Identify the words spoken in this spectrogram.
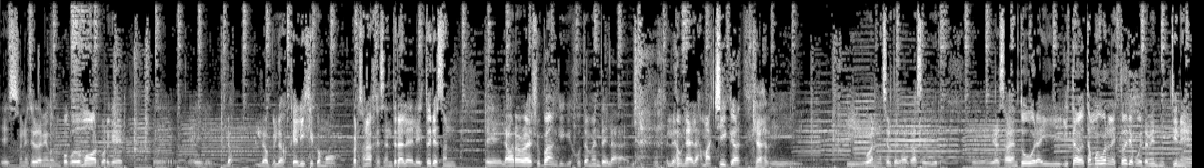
Es una historia también con un poco de humor porque eh, los, lo- los que elige como personajes centrales de la historia son eh, la barra brava de Yupanqui, que justamente es la, la- una de las más chicas. Claro. Y, y bueno, ¿no es cierto? Va a seguir eh, diversas aventuras. Y, y está, está muy buena la historia porque también tiene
